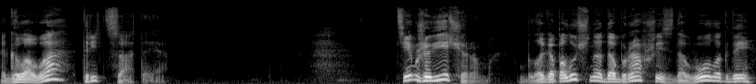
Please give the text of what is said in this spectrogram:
Глава 30. Тем же вечером, благополучно добравшись до Вологды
